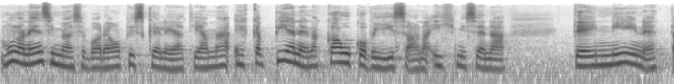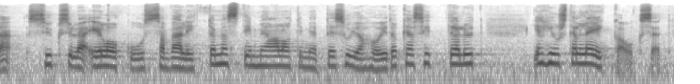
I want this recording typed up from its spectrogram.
mulla on ensimmäisen vuoden opiskelijat ja mä ehkä pienenä kaukoviisaana ihmisenä tein niin, että syksyllä elokuussa välittömästi me aloitimme pesu- ja hoitokäsittelyt ja hiusten leikkaukset.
